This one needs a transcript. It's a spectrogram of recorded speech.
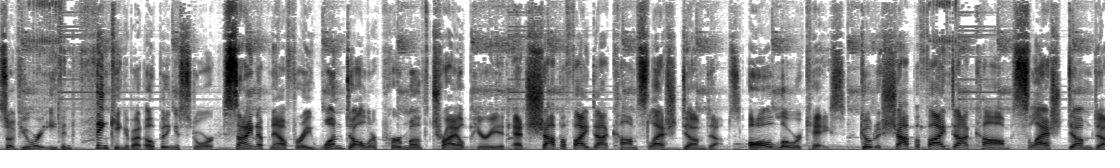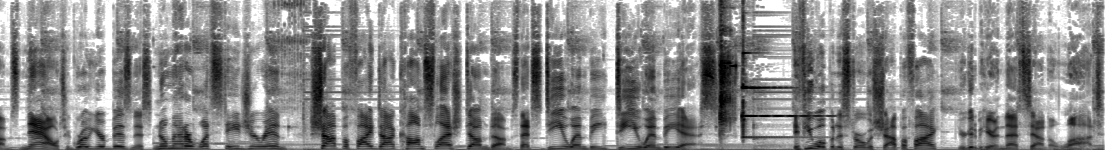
So if you were even thinking about opening a store, sign up now for a $1 per month trial period at shopify.com slash dumbdumbs, all lowercase. Go to shopify.com slash dumbdumbs now to grow your business no matter what stage you're in. Shopify.com slash dumbdumbs. That's D-U-M-B, D-U-M-B-S. If you open a store with Shopify, you're going to be hearing that sound a lot.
